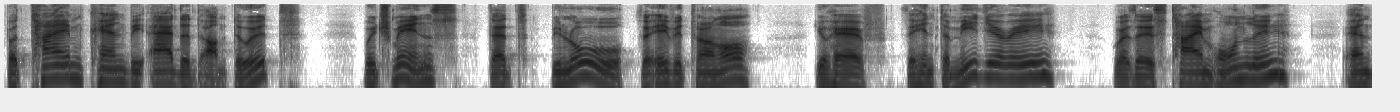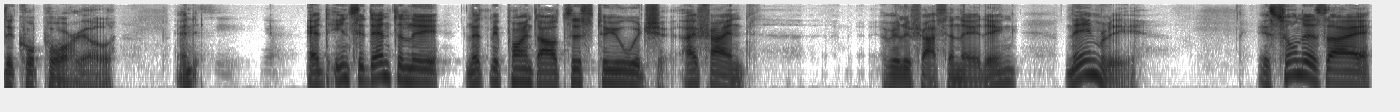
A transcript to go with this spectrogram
but time can be added onto it, which means that below the eternal, you have the intermediary, where there is time only, and the corporeal. And, and incidentally, let me point out this to you, which I find really fascinating. Namely, as soon as I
